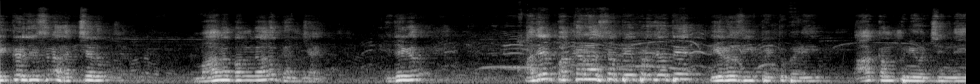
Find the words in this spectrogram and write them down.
ఎక్కడ చూసినా హత్యలు. మానభంగాలు గంజాయి. ఇదే కదా? అదే పక్క రాష్ట్ర పేపర్లు చదివితే ఈరోజు ఈ పెట్టుబడి ఆ కంపెనీ వచ్చింది.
